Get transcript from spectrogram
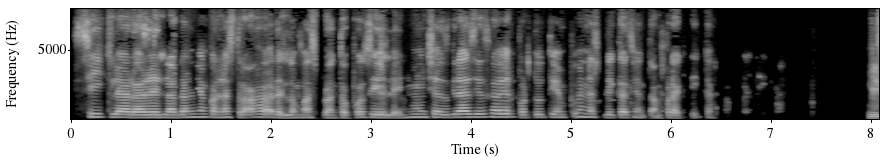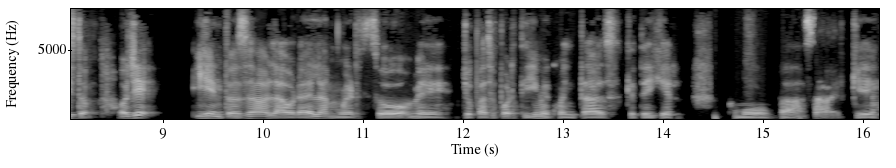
Sí, claro, haré la reunión con los trabajadores lo más pronto posible. Muchas gracias, Javier, por tu tiempo y una explicación tan práctica. Listo. Oye, y entonces a la hora del almuerzo me, yo paso por ti y me cuentas qué te dijeron, como para saber qué,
